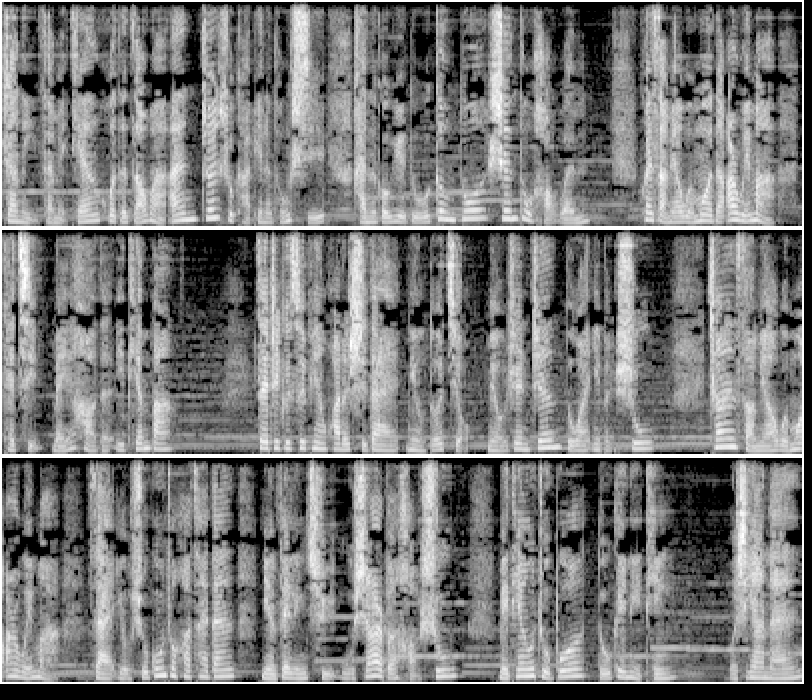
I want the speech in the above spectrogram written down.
让你在每天获得早晚安专属卡片的同时，还能够阅读更多深度好文。快扫描文末的二维码，开启美好的一天吧！在这个碎片化的时代，你有多久没有认真读完一本书？长按扫描文末二维码，在有书公众号菜单免费领取五十二本好书，每天有主播读给你听。我是亚楠，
